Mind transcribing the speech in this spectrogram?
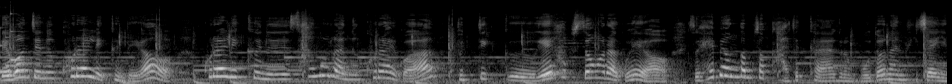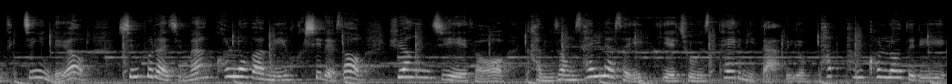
네 번째는 코랄리크인데요. 코랄리크는 산호라는 코랄과 부티크의 합성어라고 해요. 그래서 해변 감성 가득한 그런 모던한 디자인 특징인데요. 심플하지만 컬러감이 확실해서 휴양지에서 감성 살려서 입기에 좋은 스타일입니다. 이 팝한 컬러들이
